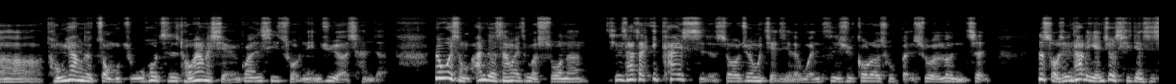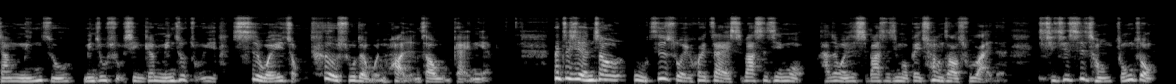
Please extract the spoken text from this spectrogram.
呃，同样的种族或者是同样的血缘关系所凝聚而成的。那为什么安德森会这么说呢？其实他在一开始的时候就用简洁的文字去勾勒出本书的论证。那首先，他的研究起点是将民族、民族属性跟民族主义视为一种特殊的文化人造物概念。那这些人造物之所以会在十八世纪末，他认为是十八世纪末被创造出来的，其实是从种种。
